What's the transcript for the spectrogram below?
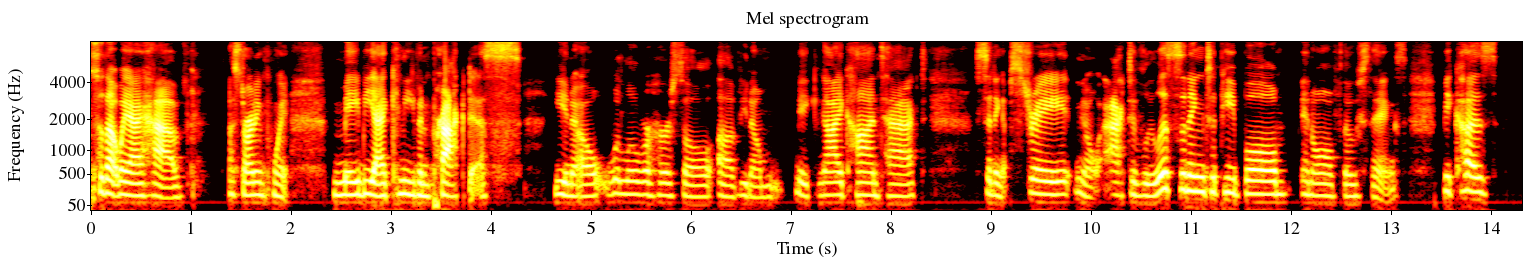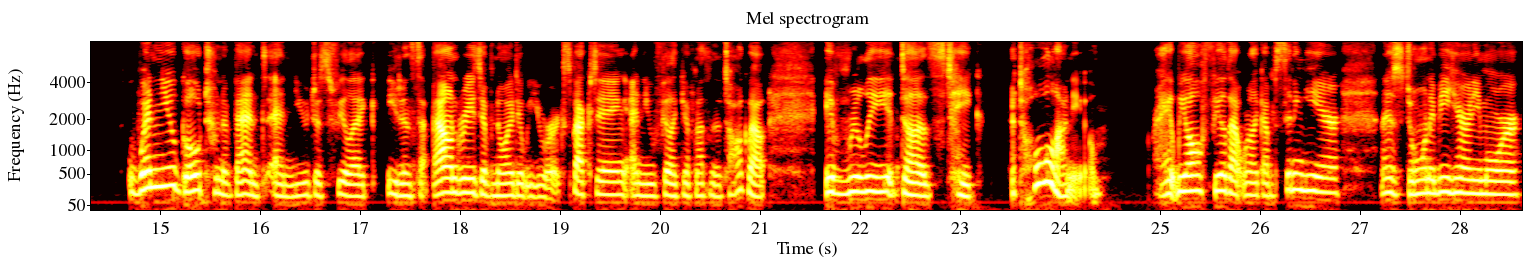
So that way I have a starting point. Maybe I can even practice, you know, a little rehearsal of, you know, making eye contact, sitting up straight, you know, actively listening to people and all of those things. Because when you go to an event and you just feel like you didn't set boundaries, you have no idea what you were expecting, and you feel like you have nothing to talk about, it really does take a toll on you, right? We all feel that. We're like, I'm sitting here and I just don't want to be here anymore.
